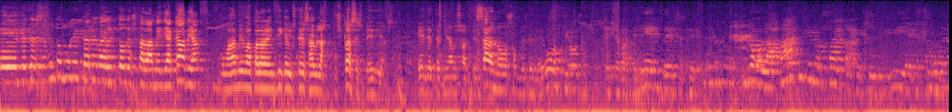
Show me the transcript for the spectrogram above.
Eh, desde el segundo murete arriba del todo está la media cavia, como la misma palabra indica, y ustedes saben las pues, clases medias, eh, determinados artesanos, hombres de negocios, terratenientes, etc. Y luego la parte que nos falta, que subiría es el.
